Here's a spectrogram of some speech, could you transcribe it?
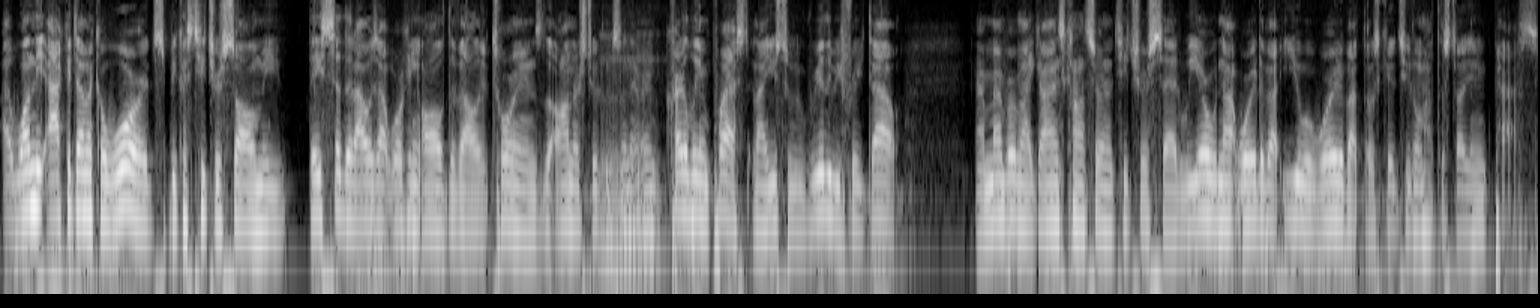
I won the academic awards because teachers saw me. They said that I was outworking all of the valedictorians, the honor students, and they were mm. incredibly impressed. And I used to really be freaked out. I remember my guidance counselor and the teacher said, We are not worried about you. We're worried about those kids who don't have to study and pass.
